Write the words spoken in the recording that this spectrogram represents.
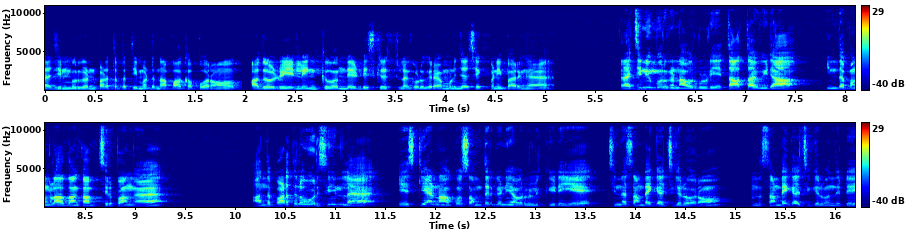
ரஜினி முருகன் படத்தை பற்றி மட்டும்தான் பார்க்க போகிறோம் அதோடைய லிங்க் வந்து டிஸ்கிரிப்ஷனில் கொடுக்குறேன். முடிஞ்சால் செக் பண்ணி பாருங்கள் ரஜினி முருகன் அவர்களுடைய தாத்தா வீடா இந்த பங்களா தான் காமிச்சிருப்பாங்க. அந்த படத்தில் ஒரு சீனில் எஸ்கே அண்ணாவுக்கும் சமுத்திரகனி அவர்களுக்கு இடையே சின்ன சண்டை காட்சிகள் வரும். அந்த சண்டை காட்சிகள் வந்துட்டு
